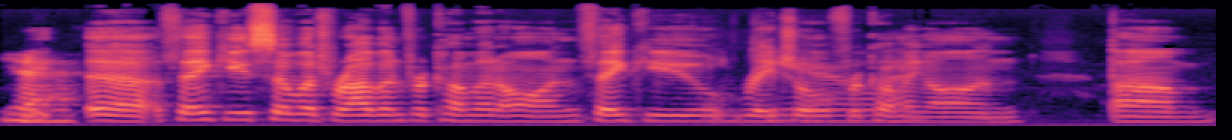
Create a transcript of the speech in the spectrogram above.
yeah. uh, thank you so much, Robin, for coming on. Thank you, Thank Rachel, for coming on. Um,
